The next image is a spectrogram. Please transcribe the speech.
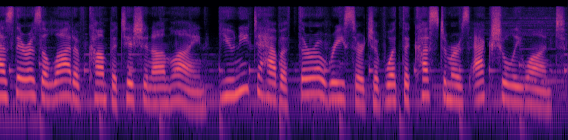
As there is a lot of competition online, you need to have a thorough research of what the customers actually want.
